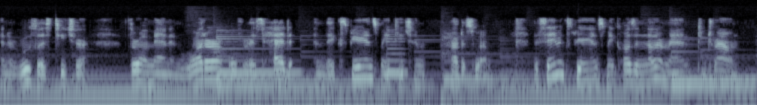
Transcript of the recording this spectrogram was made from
and a ruthless teacher. Throw a man in water over his head, and the experience may teach him how to swim. The same experience may cause another man to drown.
